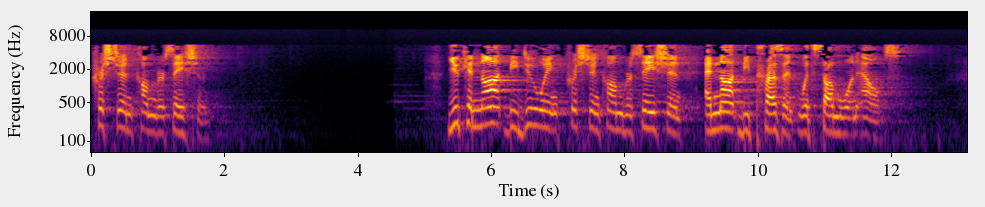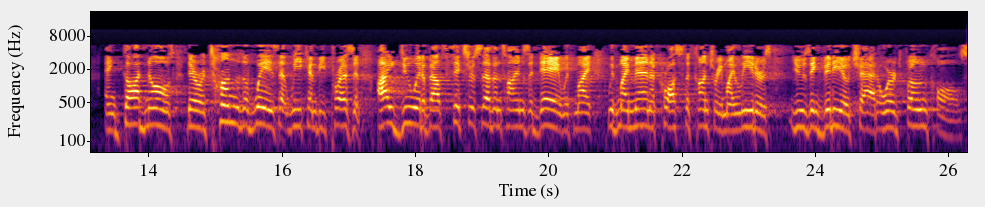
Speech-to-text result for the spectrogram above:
Christian conversation. You cannot be doing Christian conversation and not be present with someone else. And God knows there are tons of ways that we can be present. I do it about six or seven times a day with my, with my men across the country, my leaders, using video chat or phone calls.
